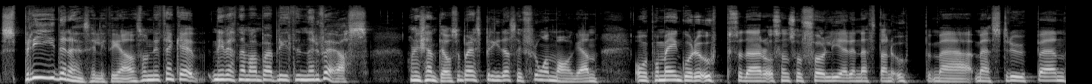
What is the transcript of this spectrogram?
sprider den sig lite grann. Som ni tänker, ni vet när man börjar bli lite nervös. Har ni känt det? Och så börjar det sprida sig från magen. Och på mig går det upp sådär och sen så följer det nästan upp med, med strupen.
